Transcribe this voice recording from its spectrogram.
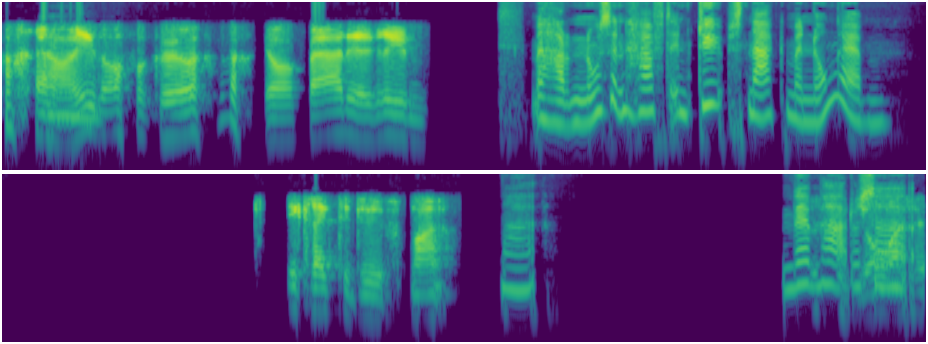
Jeg var Mm. helt oppe at køre. Jeg var færdig at grine. Men har du nogensinde haft en dyb snak med nogen af dem? Ikke rigtig dyb, nej. Nej. Hvem har du Jo, så? altså,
